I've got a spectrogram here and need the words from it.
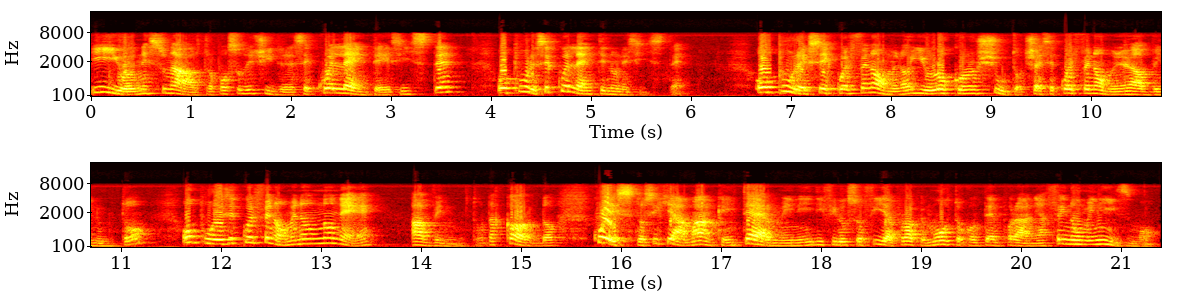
Io e nessun altro posso decidere se quell'ente esiste oppure se quell'ente non esiste oppure se quel fenomeno io l'ho conosciuto, cioè se quel fenomeno è avvenuto, oppure se quel fenomeno non è avvenuto, d'accordo? Questo si chiama anche in termini di filosofia proprio molto contemporanea fenomenismo.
